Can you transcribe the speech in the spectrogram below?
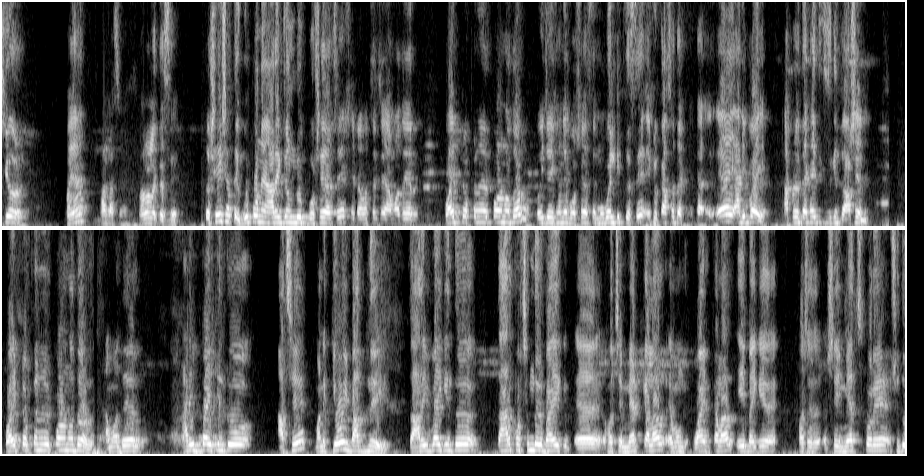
শিওর ভাইয়া? ভালো আছে। ভালো লাগতেছে। তো সেই সাথে গোপনে আরেকজন লোক বসে আছে সেটা হচ্ছে যে আমাদের হোয়াইট টপটনের কর্ণধর ওই যে এখানে বসে আছে মোবাইল টিপতেছে একটু কাছে দেখ এই আরিফ ভাই আপনারা দেখাই দিতেছে কিন্তু আসেন। হোয়াইট টপটনের কর্ণধর আমাদের আরিফ ভাই কিন্তু আছে মানে কেউই বাদ নেই। তো আরিফ ভাই কিন্তু তার পছন্দের বাইক হচ্ছে ম্যাট কালার এবং ওয়াইন কালার এই বাইকে হচ্ছে সেই ম্যাচ করে শুধু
